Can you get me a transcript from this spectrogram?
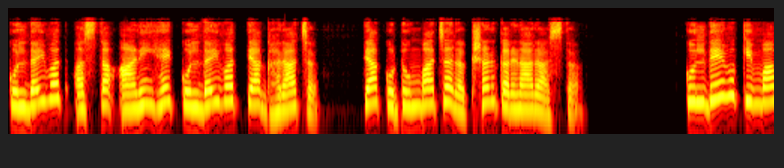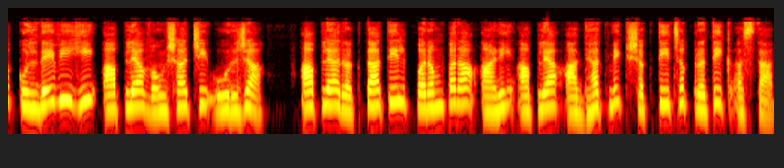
कुलदैवत असतं आणि हे कुलदैवत त्या घराचं त्या कुटुंबाचं रक्षण करणारं असतं. कुलदेव किंवा कुलदेवी ही आपल्या वंशाची ऊर्जा आपल्या रक्तातील परंपरा आणि आपल्या आध्यात्मिक शक्तीचं प्रतीक असतात.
